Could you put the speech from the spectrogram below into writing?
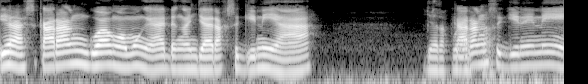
Ya sekarang gua ngomong ya dengan jarak segini ya. Jarak Sekarang berapa? segini nih.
